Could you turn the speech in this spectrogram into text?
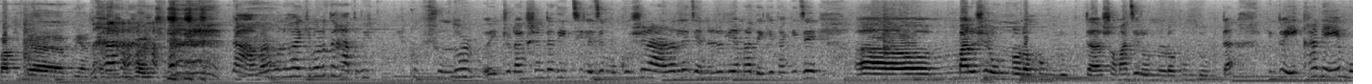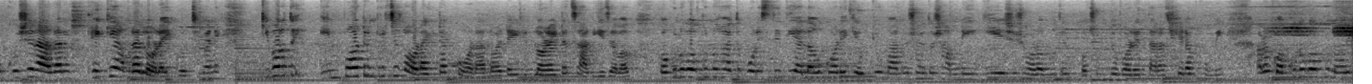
বাকিটা, প্রিয়াঙ্কা না, আমার মনে হয় কি বলতো হ্যাঁ তুমি সুন্দর ইন্ট্রোডাকশনটা দিচ্ছিলে যে মুখোশের আড়ালে জেনারেলি আমরা দেখে থাকি যে মানুষের অন্যরকম রূপটা, সমাজের অন্যরকম রূপটা। কিন্তু এখানে মুখোশের আড়াল থেকে আমরা লড়াই করছি। মানে কি বলতো ইম্পর্টেন্ট হচ্ছে লড়াইটা করা, লড়াই, লড়াইটা চালিয়ে যাওয়া। কখনো কখনো হয়তো পরিস্থিতি অ্যালাউ করে, কেউ কেউ মানুষ হয়তো সামনে এগিয়ে এসে সরব হতে পছন্দ করেন তারা সেরকমই। আবার কখনো কখনো ওই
